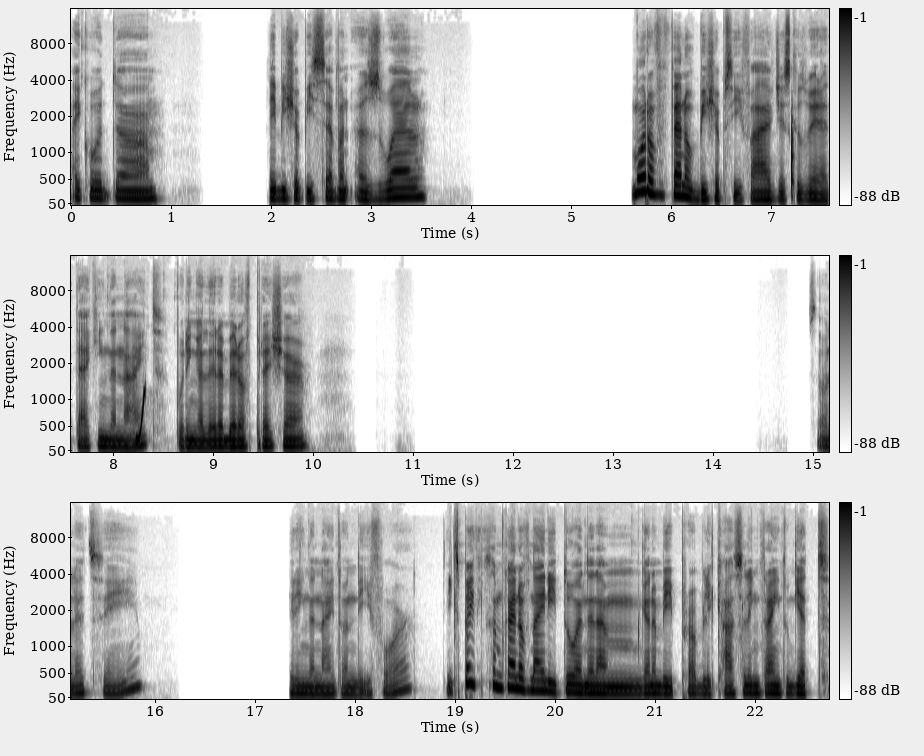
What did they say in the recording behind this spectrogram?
I could um, play bishop e7 as well. More of a fan of bishop c5 just because we're attacking the knight, putting a little bit of pressure. So let's see. Hitting the knight on d4. Expecting some kind of 92 and then I'm gonna be probably castling, trying to get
